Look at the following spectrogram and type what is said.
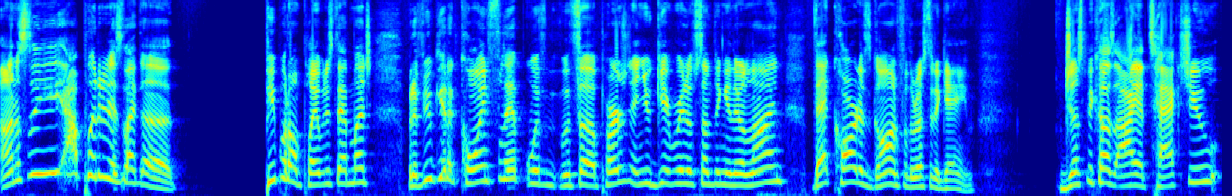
honestly, I'll put it as like a people don't play with this that much. But if you get a coin flip with with a person and you get rid of something in their line, that card is gone for the rest of the game. Just because I attacked you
